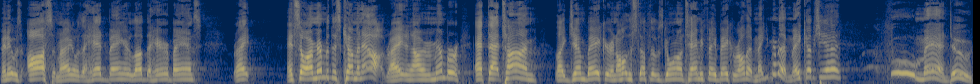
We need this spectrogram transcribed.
Man, it was awesome, right? I was a headbanger, loved the hair bands, right? And so I remember this coming out, right? And I remember at that time, like Jim Bakker and all the stuff that was going on, Tammy Faye Bakker, all that. You remember that makeup she had? Whoo, man, dude.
